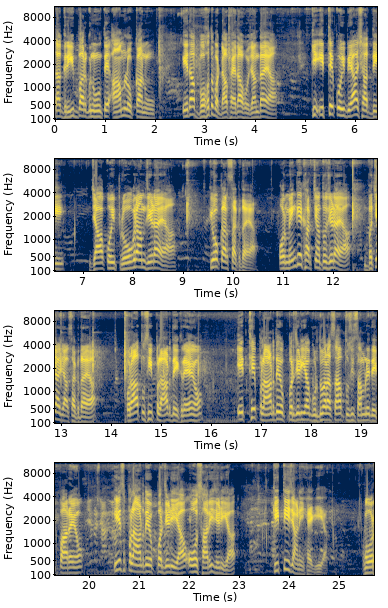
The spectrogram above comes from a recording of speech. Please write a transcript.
ਤਾਂ ਗਰੀਬ ਵਰਗ ਨੂੰ ਤੇ ਆਮ ਲੋਕਾਂ ਨੂੰ ਇਹਦਾ ਬਹੁਤ ਵੱਡਾ ਫਾਇਦਾ ਹੋ ਜਾਂਦਾ ਆ ਕਿ ਇੱਥੇ ਕੋਈ ਵਿਆਹ ਸ਼ਾਦੀ ਜਾਂ ਕੋਈ ਪ੍ਰੋਗਰਾਮ ਜਿਹੜਾ ਆ, ਕਿ ਉਹ ਕਰ ਸਕਦਾ ਆ। ਔਰ ਮਹਿੰਗੇ ਖਰਚਿਆਂ ਤੋਂ ਜਿਹੜਾ ਆ, ਬਚਿਆ ਜਾ ਸਕਦਾ ਆ। ਔਰ ਆ ਤੁਸੀਂ ਪਲਾਟ ਦੇਖ ਰਹੇ ਹੋ। ਇੱਥੇ ਪਲਾਂਟ ਦੇ ਉੱਪਰ ਜਿਹੜੀ ਆ, ਗੁਰਦੁਆਰਾ ਸਾਹਿਬ ਤੁਸੀਂ ਸਾਹਮਣੇ ਦੇਖ ਪਾ ਰਹੇ ਹੋ। ਇਸ ਪਲਾਂਟ ਦੇ ਉੱਪਰ ਜਿਹੜੀ ਆ, ਉਹ ਸਾਰੀ ਜਿਹੜੀ ਆ, ਕੀਤੀ ਜਾਣੀ ਹੈਗੀ ਆ। ਔਰ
